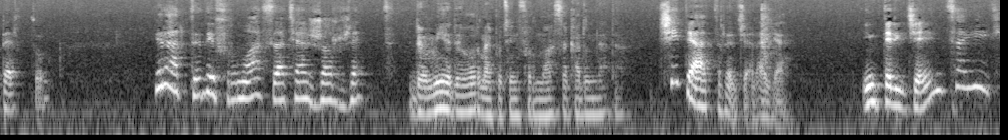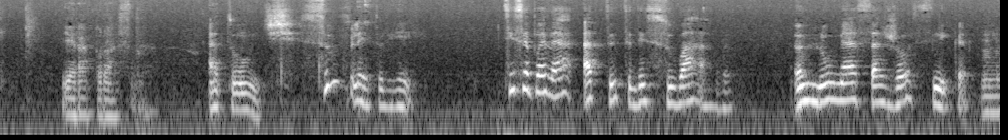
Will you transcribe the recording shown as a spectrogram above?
Berto? Era atât de frumoasă acea Georgette. De o mie de ori mai puțin frumoasă ca dumneata. Ce te atrăgea la ea? Inteligența ei? Era proastă. Atunci, sufletul ei ți se părea atât de suavă în lumea sa josnică. Nu.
